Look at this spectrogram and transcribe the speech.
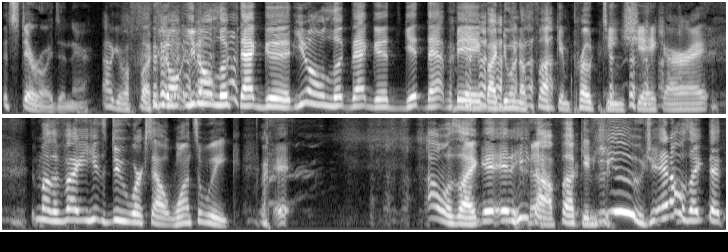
It's steroids in there. I don't give a fuck. You don't. You don't look that good. You don't look that good. Get that big by doing a fucking protein shake. All right, motherfucker. His dude works out once a week. I was like, and he got fucking huge, and I was like, that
